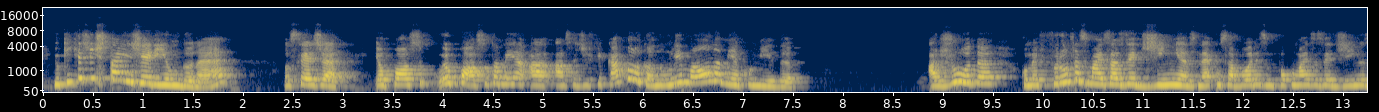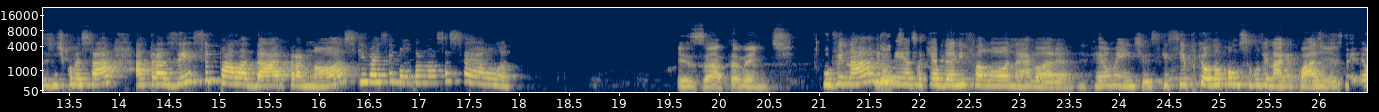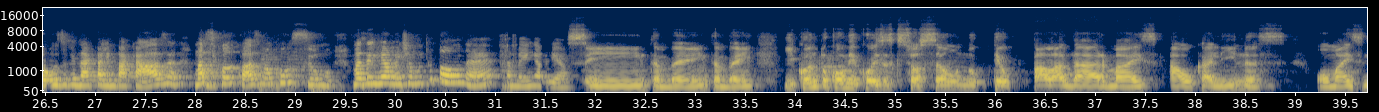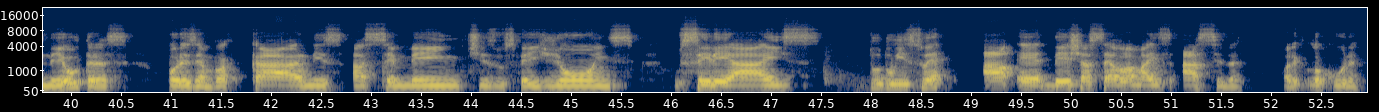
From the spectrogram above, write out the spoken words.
E o que, que a gente está ingerindo, né? Ou seja, eu posso, eu posso também acidificar colocando um limão na minha comida. Ajuda. Comer frutas mais azedinhas, né? Com sabores um pouco mais azedinhos. A gente começar a trazer esse paladar para nós que vai ser bom para nossa célula. Exatamente. O vinagre não... mesmo, que a Dani falou, né, agora. Realmente, eu esqueci porque eu não consumo vinagre quase. Isso. Eu uso vinagre para limpar a casa, mas eu quase não consumo. Mas ele realmente é muito bom, né? Também, Gabriel. Sim, também, também. E quando tu come coisas que só são no teu paladar mais alcalinas ou mais neutras, por exemplo, as carnes, as sementes, os feijões, os cereais, tudo isso é a, é, deixa a célula mais ácida. Olha que loucura.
